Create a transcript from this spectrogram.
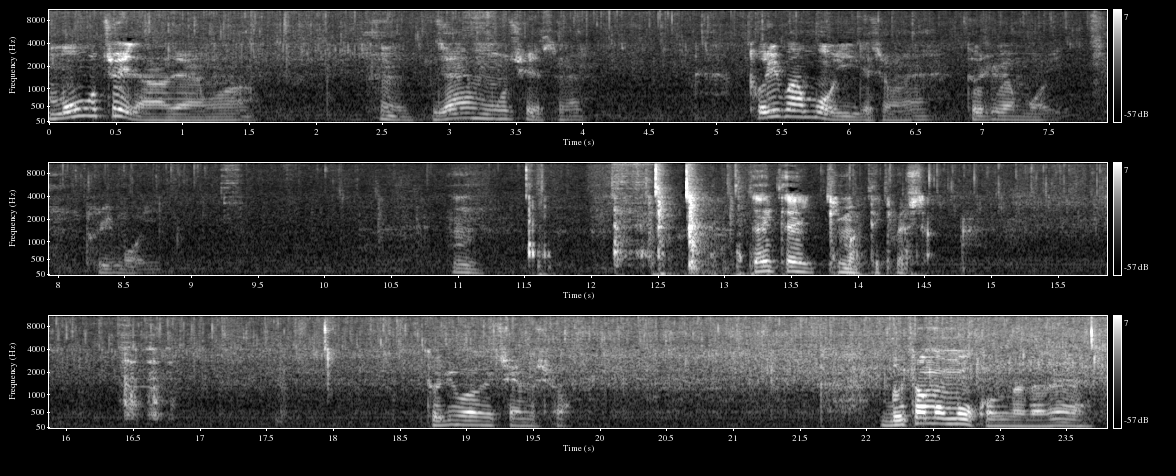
もうちょいだな、じゃがいもは。うん、じゃがいももうちょいですね。鶏はもういいでしょうね。鶏はもういい。鶏もいい。うん。大体決まってきました。鶏を揚げちゃいましょう。豚ももうこんなだね。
